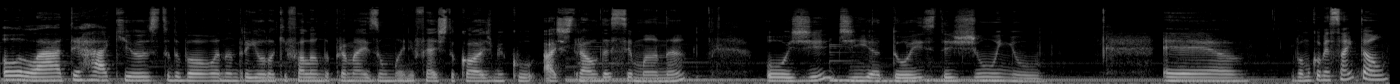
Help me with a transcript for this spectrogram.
Olá, terráqueos, tudo bom? Ana Andreiolo aqui falando para mais um Manifesto Cósmico Astral da Semana. Hoje, dia 2 de junho. É... Vamos começar então.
